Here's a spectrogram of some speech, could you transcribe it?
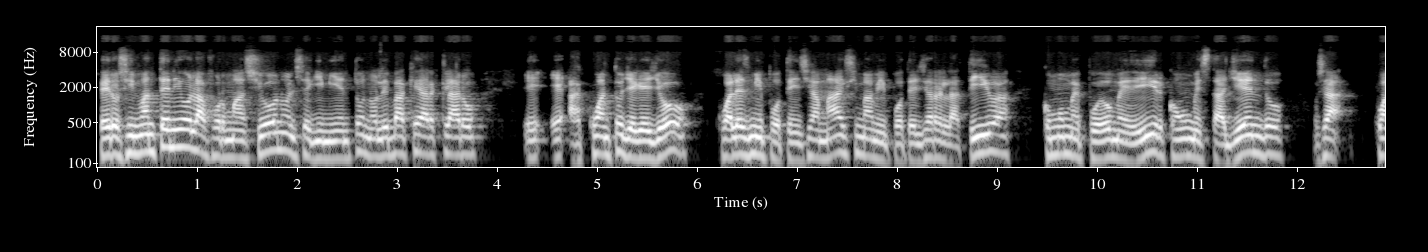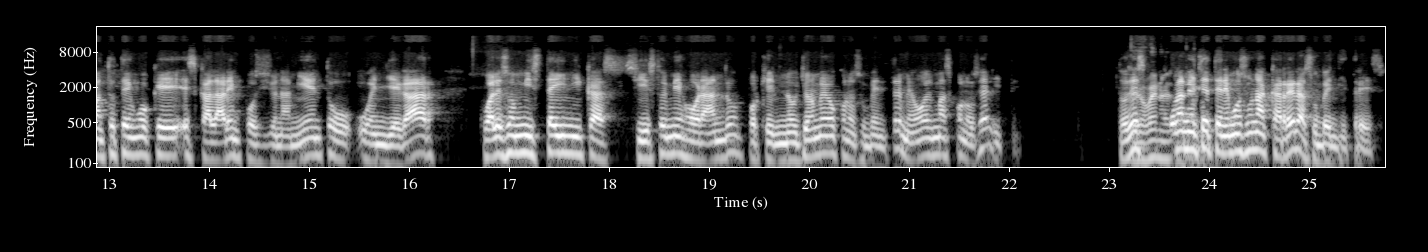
Pero si no han tenido la formación o el seguimiento, no les va a quedar claro eh, eh, a cuánto llegué yo, cuál es mi potencia máxima, mi potencia relativa, cómo me puedo medir, cómo me está yendo, o sea, cuánto tengo que escalar en posicionamiento o, o en llegar, cuáles son mis técnicas, si estoy mejorando, porque no, yo no me veo con los sub-23, me veo más con los élite. Entonces, bueno, solamente es... tenemos una carrera sub-23.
